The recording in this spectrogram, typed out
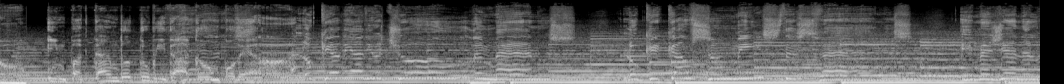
Radio, impactando tu vida con poder. Lo que a diario echo de menos, lo que causa mis desvelos y me llena el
